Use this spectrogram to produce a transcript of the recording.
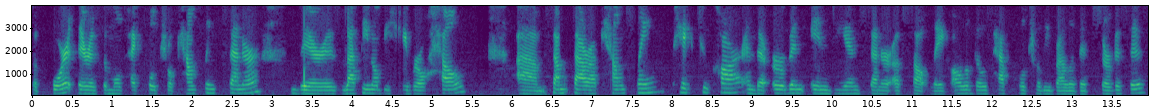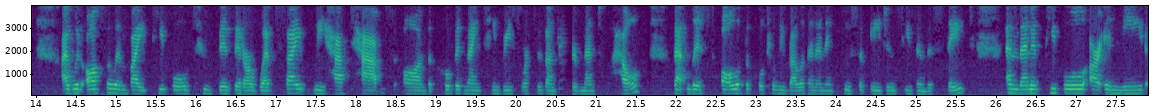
support. There is the Multicultural Counseling Center. There is Latino Behavioral Health. Um, Samsara Counseling, Car, and the Urban Indian Center of Salt Lake. All of those have culturally relevant services. I would also invite people to visit our website. We have tabs on the COVID 19 resources under mental health that list all of the culturally relevant and inclusive agencies in the state. And then if people are in need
